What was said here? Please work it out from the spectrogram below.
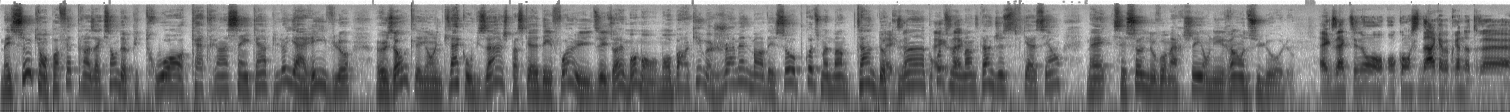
Mais ceux qui n'ont pas fait de transaction depuis 3, 4 ans, 5 ans, puis là, ils arrivent, là, eux autres, ils ont une claque au visage parce que des fois, ils disent Moi, mon, banquier ne m'a jamais demandé ça. Pourquoi tu me demandes tant de documents? Pourquoi tu me demandes tant de justifications? Mais c'est ça le nouveau marché. On est rendu là. là. Exact. nous, on, considère qu'à peu près notre. Euh,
